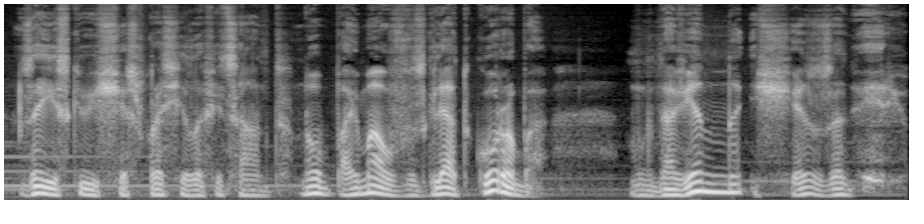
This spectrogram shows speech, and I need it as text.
— заискивающе спросил официант, но, поймав взгляд короба, мгновенно исчез за дверью.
